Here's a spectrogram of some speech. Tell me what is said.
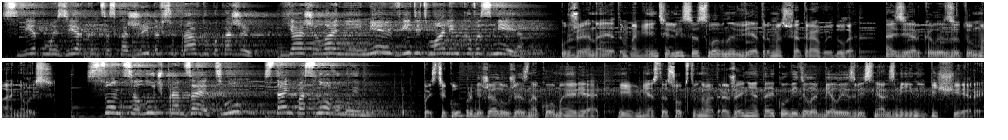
«Свет мой зеркальце, скажи, да всю правду покажи. Я желание имею видеть маленького змея». Уже на этом моменте Лиса словно ветром из шатра выдула, а зеркало затуманилось. «Солнце луч пронзает тьму, стань по слову моему». По стеклу пробежала уже знакомая рябь, и вместо собственного отражения Тайка увидела белый известняк змеиной пещеры.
